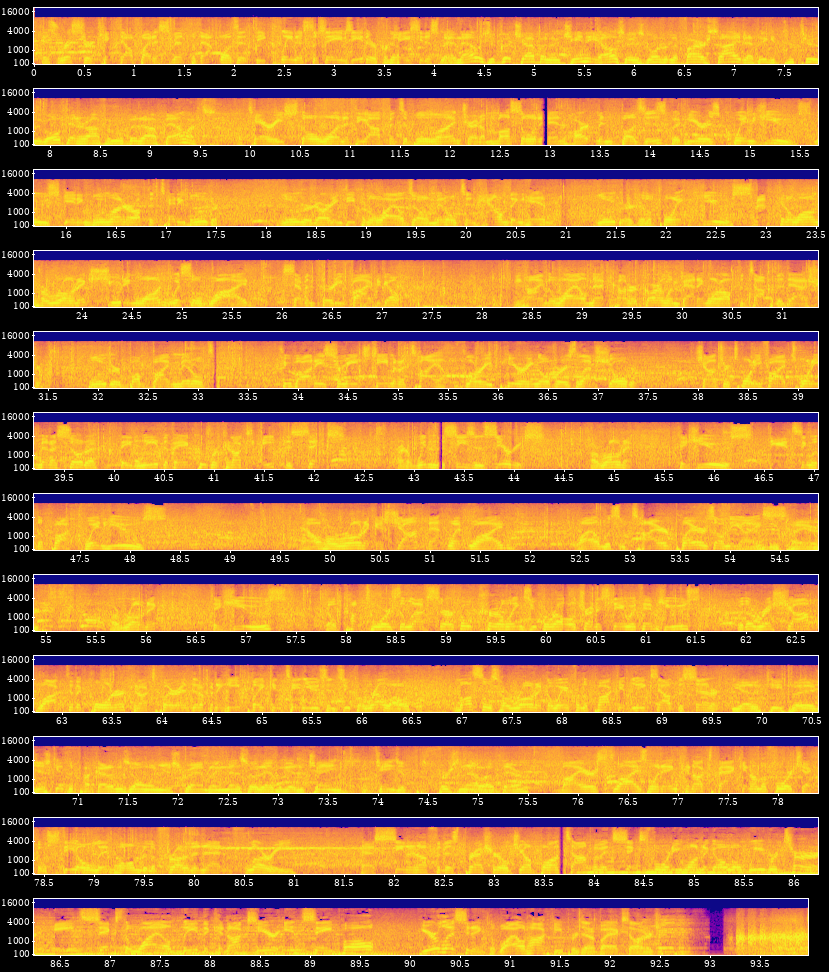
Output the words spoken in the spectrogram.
his wrists are kicked out by DeSmith, but that wasn't the cleanest of saves either for no, Casey DeSmith. And that was a good shot by Lucchini also. He's going to the far side. I think he threw the goaltender off a little bit off balance. Well, Terry stole one at the offensive blue line, tried to muscle it in. Hartman buzzes, but here is Quinn Hughes. Smooth skating blue liner off to Teddy Blueger. Blueger darting deep in the wild zone. Middleton hounding him. Blueger to the point. Hughes smacked it along Hronek, shooting one, whistled wide. 7.35 to go. Behind the wild net, Conor Garland batting one off the top of the dasher. Blueger bumped by Middleton. Two bodies from each team and a tie-up. Fleury peering over his left shoulder. Shots are 25-20 Minnesota. They lead the Vancouver Canucks 8 to 6. Trying to win the season series. Hronek to Hughes. Dancing with the puck. Quinn Hughes. Now Hronek a shot. That went wide. Wild with some tired players on the yeah, ice. They're tired. Hronek to Hughes. He'll cut towards the left circle, curling. Zuccarello trying to stay with him. Hughes with a wrist shot, blocked to the corner. Canucks player ended up in a heat. Play continues, and Zuccarello muscles Hronek away from the puck. It leaks out the center. Yeah, the key player just get the puck out of the zone when you're scrambling. Minnesota ever get a change, a change of personnel out there. Myers flies one in. Canucks back in on the forecheck. They'll steal Lindholm to the front of the net. Fleury has seen enough of this pressure. He'll jump on top of it. 6.41 to go when we return. 8 6. The Wild lead the Canucks here in St. Paul. You're listening to Wild Hockey presented by Xcel Energy.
